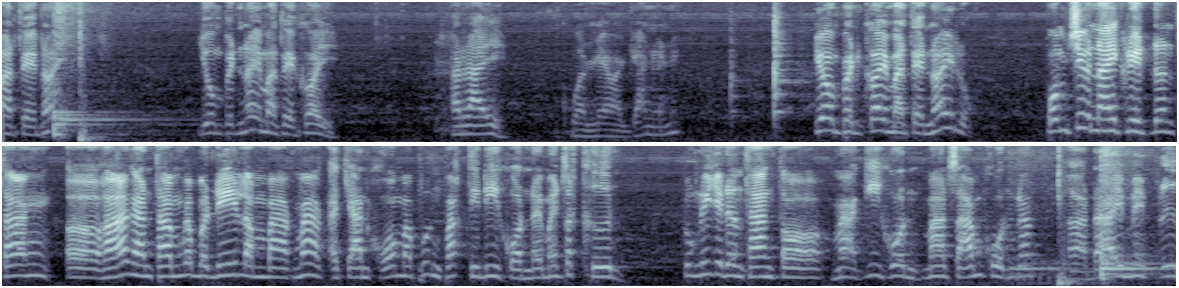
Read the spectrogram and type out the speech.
มาแต่น้อยโยมเป็นน้อยมาแต่ก้อย อะไรควรแล้วอาจารย์นี่โยมเป็นก้อยมาแต่น้อยลูกผมชื่อนายกฤษเดินทางเอ่อหางานทำครับบัดนี้ลำบากมากอาจารย์ขอมาพึ่งพักที่นี่ก่อนได้ไหมสักคืน พรุ่งนี้จะเดินทางต่อมากี่คนมาสามคนครับอ่าได้ไม่ปลื้อ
